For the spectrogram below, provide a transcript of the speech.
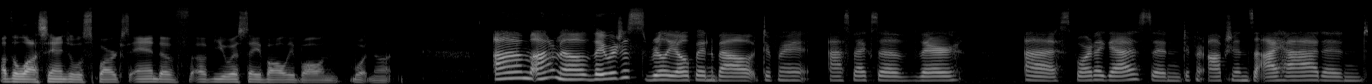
of the Los Angeles Sparks and of, of USA Volleyball and whatnot? Um, I don't know. They were just really open about different aspects of their uh, sport, I guess, and different options that I had. And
